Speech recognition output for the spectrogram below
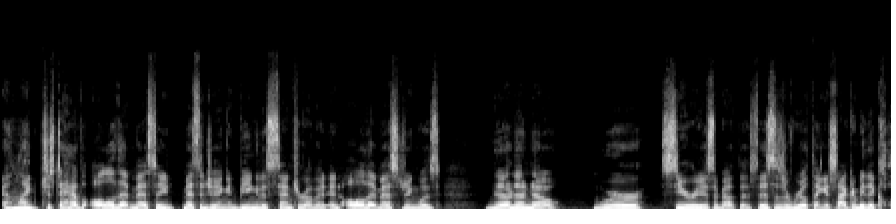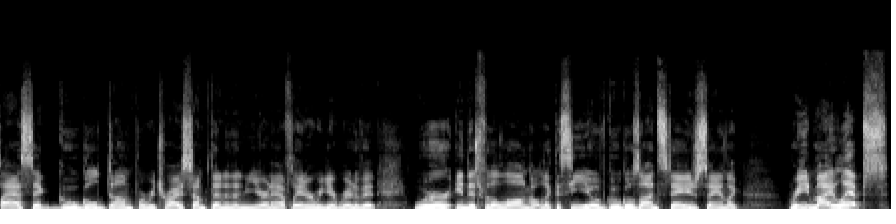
and like just to have all of that message messaging and being in the center of it and all that messaging was no no no we're serious about this. This is a real thing. It's not going to be the classic Google dump where we try something and then a year and a half later we get rid of it. We're in this for the long haul. Like the CEO of Google's on stage saying like read my lips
